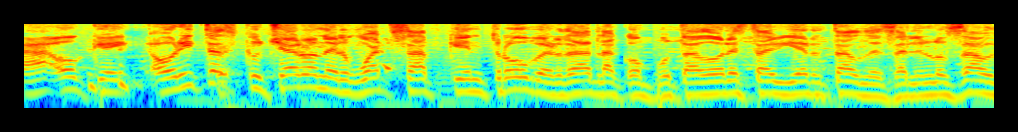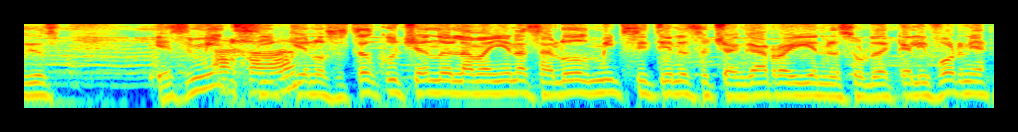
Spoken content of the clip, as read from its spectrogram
Ah, ok. Ahorita escucharon el WhatsApp que entró, ¿verdad? La computadora está abierta donde salen los audios. Es Mitzi Ajá. que nos está escuchando en la mañana. Saludos, Mitzi, tiene su changarro ahí en el sur de California.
